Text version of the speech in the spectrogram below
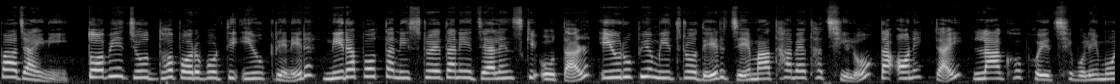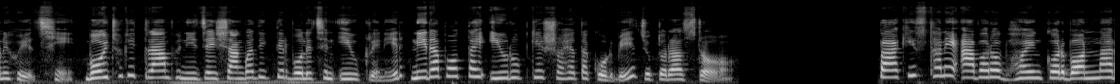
পাওয়া যায়নি। তবে যুদ্ধ পরবর্তী ইউক্রেনের নিরাপত্তা নিশ্চয়তা নিয়ে জ্যালেন্সকি ও তার ইউরোপীয় মিত্রদের যে মাথা ব্যথা ছিল, তা অনেকটাই লাঘব হয়েছে বলে মনে হয়েছে। বৈঠকে ট্রাম্প নিজেই সাংবাদিকদের বলেছেন, ইউক্রেনের নিরাপত্তায় ইউরোপকে সহায়তা করবে যুক্তরাষ্ট্র। পাকিস্তানে আবারও ভয়ঙ্কর বন্যার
